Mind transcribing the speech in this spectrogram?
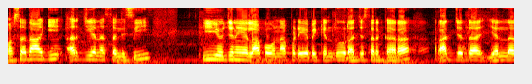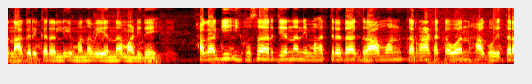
ಹೊಸದಾಗಿ ಅರ್ಜಿಯನ್ನು ಸಲ್ಲಿಸಿ ಈ ಯೋಜನೆಯ ಲಾಭವನ್ನು ಪಡೆಯಬೇಕೆಂದು ರಾಜ್ಯ ಸರ್ಕಾರ ರಾಜ್ಯದ ಎಲ್ಲ ನಾಗರಿಕರಲ್ಲಿ ಮನವಿಯನ್ನು ಮಾಡಿದೆ. ಹಾಗಾಗಿ ಈ ಹೊಸ ಅರ್ಜಿಯನ್ನು ನಿಮ್ಮ ಹತ್ತಿರದ ಗ್ರಾಮ್ ಒನ್, ಕರ್ನಾಟಕ ಒನ್ ಹಾಗೂ ಇತರ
